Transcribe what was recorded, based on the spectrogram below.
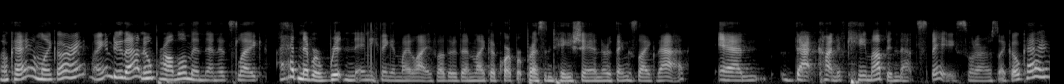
Okay. I'm like, all right, I can do that, no problem. And then it's like, I had never written anything in my life other than like a corporate presentation or things like that. And that kind of came up in that space when I was like, okay,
